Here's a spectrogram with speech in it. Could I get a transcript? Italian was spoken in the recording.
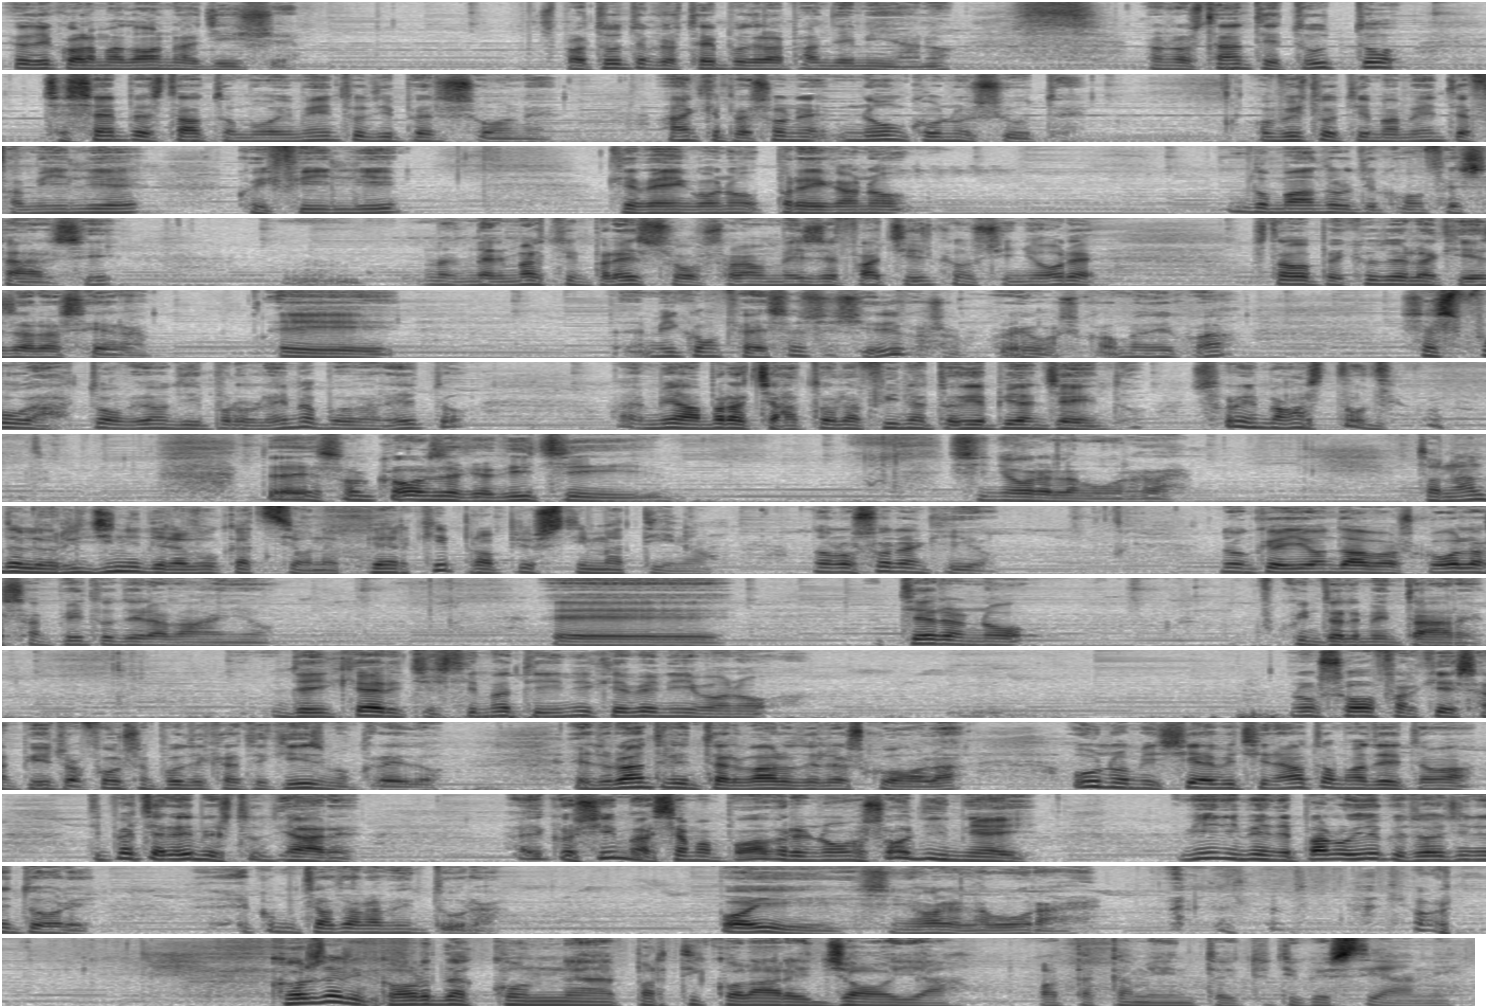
io dico la Madonna agisce, soprattutto in questo tempo della pandemia, no? Nonostante tutto c'è sempre stato un movimento di persone, anche persone non conosciute. Ho visto ultimamente famiglie con i figli che vengono, pregano, domandano di confessarsi. Mi è rimasto impresso, sarà un mese fa circa, un signore, stavo per chiudere la chiesa la sera e mi confessa, ci dico, prego, siccome di qua, si è sfogato, aveva dei problemi, poveretto, mi ha abbracciato alla fine, io piangendo, sono rimasto, eh, sono cose che dici, Signore lavora. Eh. Tornando alle origini della vocazione, perché proprio Stimatino? Non lo so neanche io. Dunque io andavo a scuola a San Pietro di Lavagno, c'erano, quinta elementare, dei chierici stimatini che venivano, non so far che San Pietro, forse un po' di catechismo credo, e durante l'intervallo della scuola uno mi si è avvicinato e mi ha detto ma ti piacerebbe studiare? E dico sì ma siamo poveri, non ho soldi i miei, vieni, vieni, parlo io con i tuoi genitori. È cominciata l'avventura. Poi il Signore lavora. Eh. Cosa ricorda con particolare gioia o attaccamento di tutti questi anni?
